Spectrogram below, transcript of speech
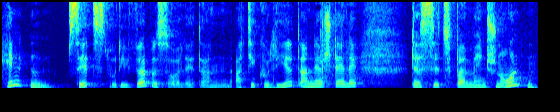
hinten sitzt, wo die Wirbelsäule dann artikuliert an der Stelle, das sitzt beim Menschen unten.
